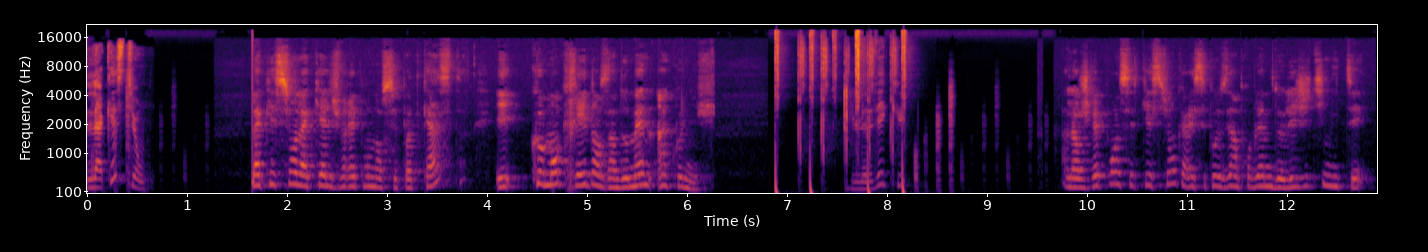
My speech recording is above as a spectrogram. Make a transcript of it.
La question. La question à laquelle je vais répondre dans ce podcast est comment créer dans un domaine inconnu? Le vécu. Alors je réponds à cette question car il s'est posé un problème de légitimité.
